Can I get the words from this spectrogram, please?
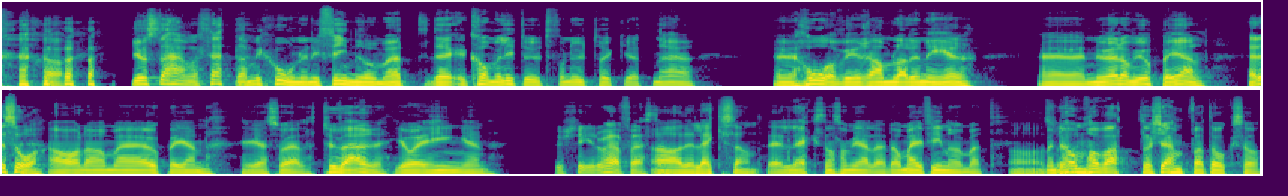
Just det här med att sätta missionen i finrummet, det kommer lite ut från uttrycket när eh, HV ramlade ner. Eh, nu är de ju uppe igen. Är det så? Ja, de är uppe igen i SHL. Tyvärr, jag är ingen... Hur ser du här förresten? Ja, det är Leksand. Det är Leksand som gäller. De är i finrummet. Ja, Men de har varit och kämpat också eh,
